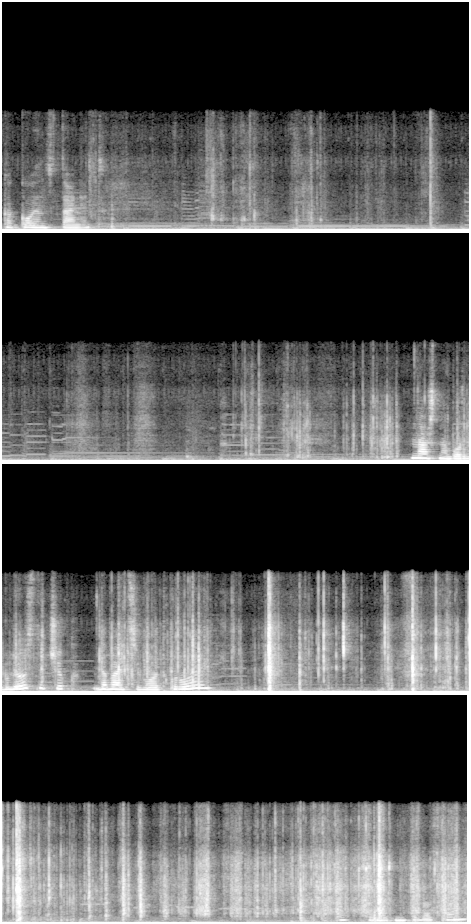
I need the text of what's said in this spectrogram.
какой он станет. Наш набор блесточек. Давайте его откроем. Аккуратненько достанем.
